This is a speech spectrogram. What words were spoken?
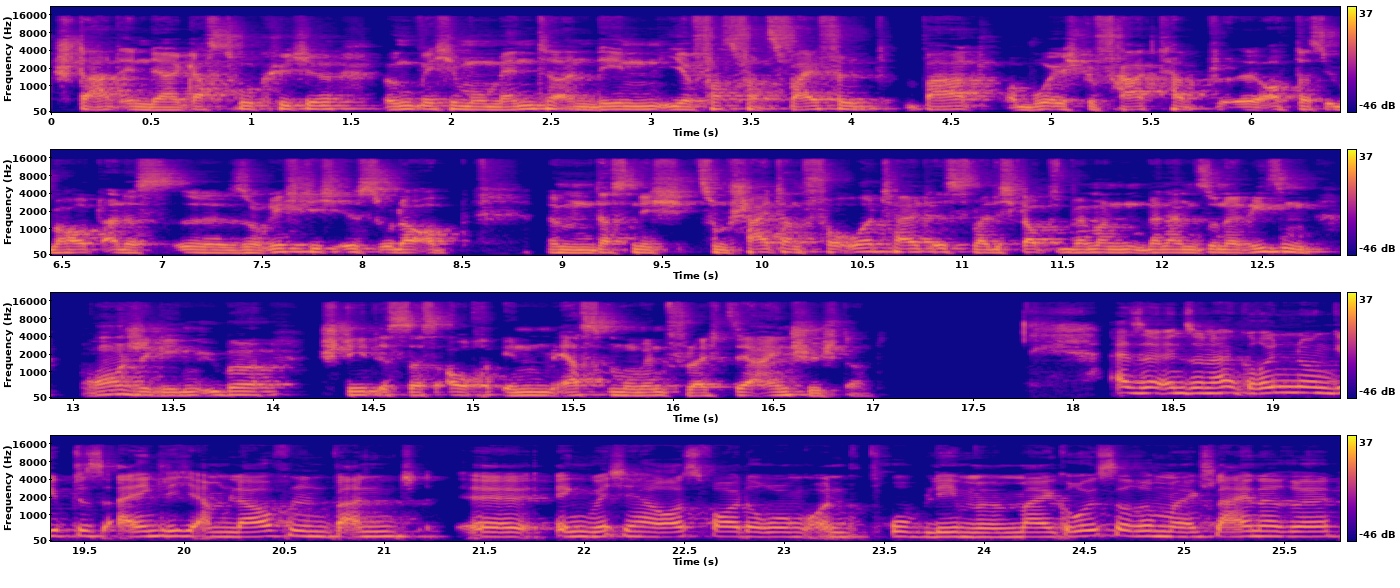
Start in der Gastroküche irgendwelche Momente, an denen ihr fast verzweifelt wart, wo ihr euch gefragt habt, äh, ob das überhaupt alles äh, so richtig ist oder ob ähm, das nicht zum Scheitern verurteilt ist? Weil ich glaube, wenn man, wenn einem so eine Riesenbranche gegenüber steht, ist das auch im ersten Moment vielleicht sehr einschüchternd. Also in so einer Gründung gibt es eigentlich am laufenden Band äh, irgendwelche Herausforderungen und Probleme, mal größere, mal kleinere.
